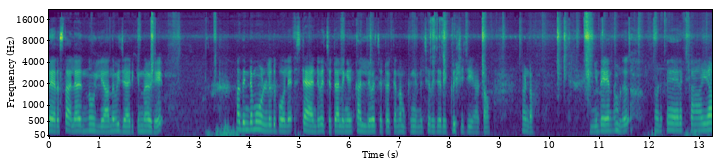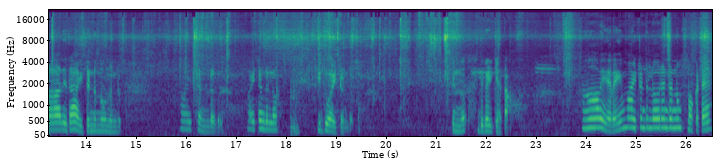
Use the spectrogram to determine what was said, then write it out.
വേറെ സ്ഥലമൊന്നുമില്ല എന്ന് വിചാരിക്കുന്നവർ അതിന്റെ മുകളിൽ ഇതുപോലെ സ്റ്റാൻഡ് വെച്ചിട്ട് അല്ലെങ്കിൽ കല്ല് വെച്ചിട്ടൊക്കെ നമുക്കിങ്ങനെ ചെറിയ ചെറിയ കൃഷി ചെയ്യാം കേട്ടോ. കണ്ടോ? ഇനി ഇതേ നമ്മൾ നമ്മുടെ പേരക്കായ ഇതായിട്ടുണ്ടെന്ന് തോന്നുന്നുണ്ട്. ആയിട്ടുണ്ട് അത്. ആയിട്ടുണ്ടല്ലോ? ഇതും ആയിട്ടുണ്ട്. പിന്നെ ഇത് കഴിക്കാം കേട്ടോ. ആ വേറെയും ആയിട്ടുണ്ടല്ലോ രണ്ടെണ്ണം. നോക്കട്ടെ.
